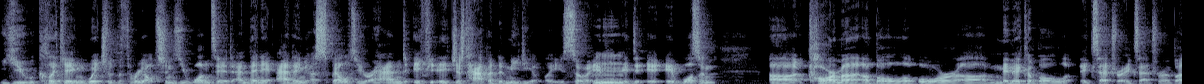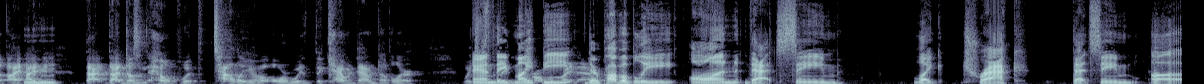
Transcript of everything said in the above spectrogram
you clicking which of the three options you wanted and then it adding a spell to your hand, if it just happened immediately, so it Mm. it, it, it wasn't uh, karma-able or uh, mimicable, etc., etc. But I, I Mhm. that that doesn't help with Taliyah or with the countdown doubler. Which and they might be right they're probably on that same like track that same uh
